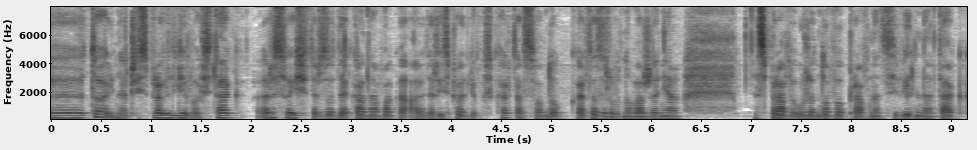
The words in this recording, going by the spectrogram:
Yy, To inaczej sprawiedliwość, tak? Rysuje się też zodiakalna waga, ale też i sprawiedliwość. Karta sądu, karta zrównoważenia, sprawy urzędowe, prawne, cywilne, tak?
